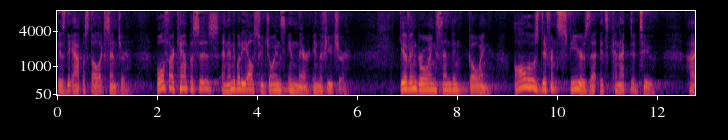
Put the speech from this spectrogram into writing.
is the apostolic center. Both our campuses and anybody else who joins in there in the future. Giving, growing, sending, going all those different spheres that it's connected to. Uh,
